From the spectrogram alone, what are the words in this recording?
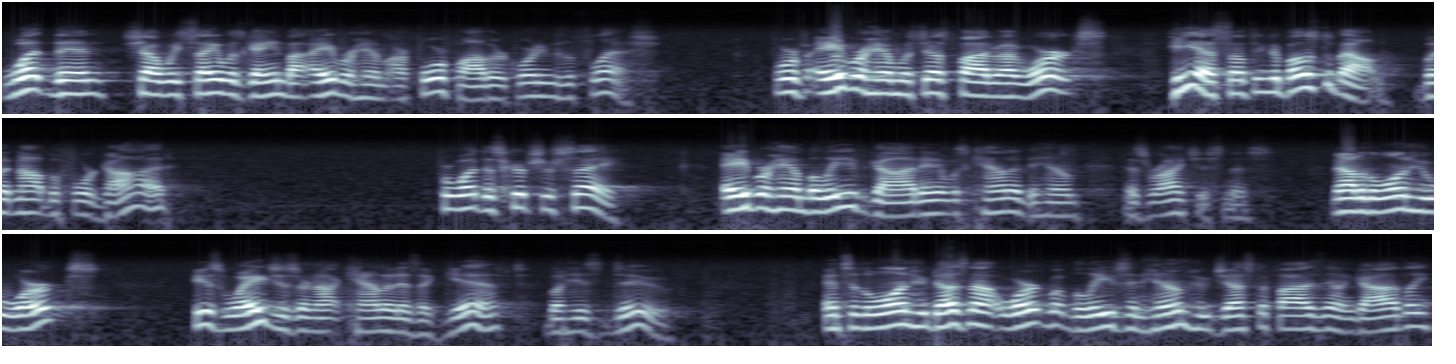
What then shall we say was gained by Abraham, our forefather, according to the flesh? For if Abraham was justified by works, he has something to boast about, but not before God. For what does Scripture say? Abraham believed God, and it was counted to him as righteousness. Now, to the one who works, his wages are not counted as a gift, but his due. And to the one who does not work, but believes in him who justifies the ungodly,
